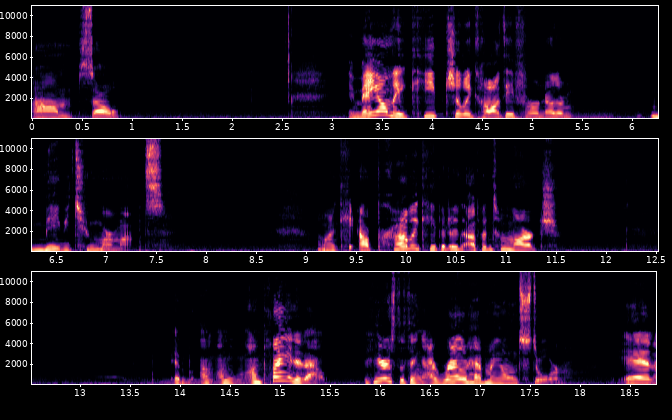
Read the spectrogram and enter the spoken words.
Um, so it may only keep Chillicothe for another maybe two more months. I'm gonna keep, I'll probably keep it up until March. And I'm, I'm, I'm playing it out. Here's the thing. I'd rather have my own store. And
